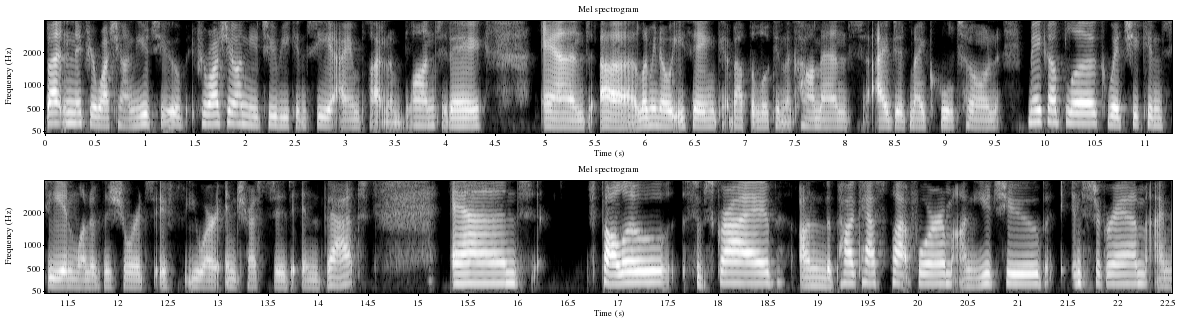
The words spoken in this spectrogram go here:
button if you're watching on YouTube. If you're watching on YouTube, you can see I am platinum blonde today. And uh, let me know what you think about the look in the comments. I did my cool tone makeup look, which you can see in one of the shorts if you are interested in that. And follow, subscribe on the podcast platform, on YouTube, Instagram. I'm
